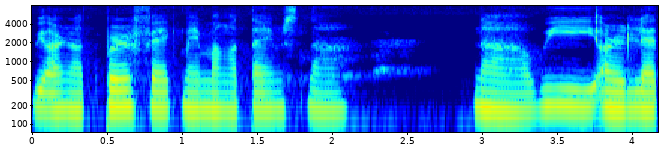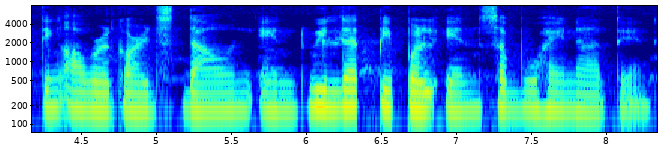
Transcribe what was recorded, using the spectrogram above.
we are not perfect. May mga times na na we are letting our guards down and we let people in sa buhay natin.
